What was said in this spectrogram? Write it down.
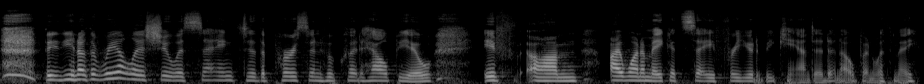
the, you know, the real issue is saying to the person who could help you, if um, I want to make it safe for you to be candid and open with me.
